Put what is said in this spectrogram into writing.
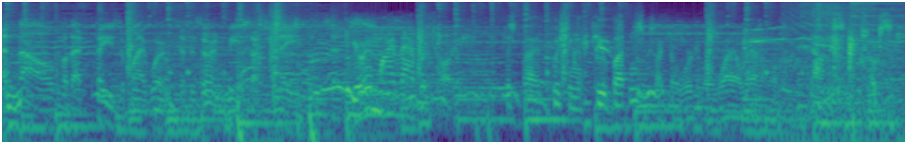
And now for that phase of my work that has earned me such names. You're in my laboratory. Just by pushing a few buttons, it's like the work of a wild animal. Now listen closely.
